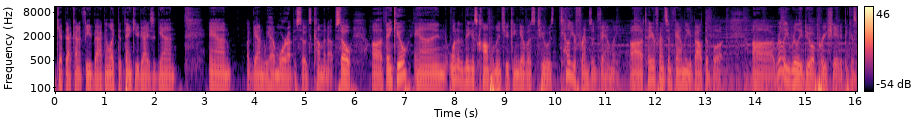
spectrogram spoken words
get that kind of feedback and like to thank you guys again. And again we have more episodes coming up so uh, thank you. And one of the biggest compliments you can give us too is tell your friends and family. Uh, tell your friends and family about the book. Uh, really, really do appreciate it because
